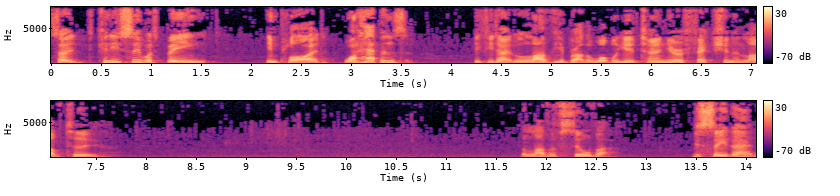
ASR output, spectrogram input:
So, can you see what's being implied? What happens if you don't love your brother? What will you turn your affection and love to? The love of silver. You see that?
